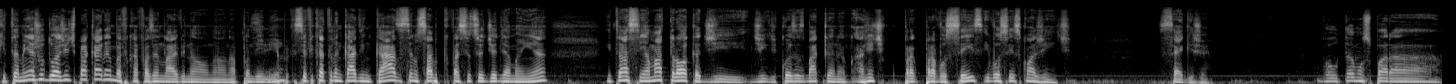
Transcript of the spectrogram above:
Que também ajudou a gente pra caramba a ficar fazendo live na, na, na pandemia. Sim. Porque você fica trancado em casa, você não sabe o que vai ser o seu dia de amanhã. Então, assim, é uma troca de, de, de coisas bacanas. A gente pra- pra vocês e vocês com a gente. Segue, já. Voltamos para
